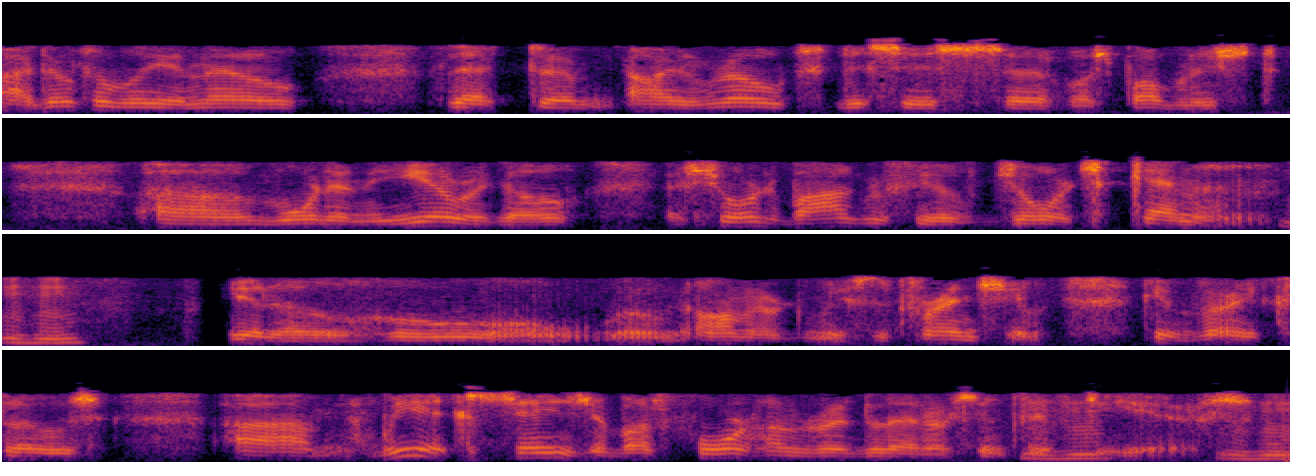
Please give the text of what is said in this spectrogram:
I don't really know that um, I wrote. This is uh, was published uh, more than a year ago. A short biography of George Kennan. Mm-hmm. you know, who honored me with friendship, came very close. Um, we exchanged about 400 letters in 50 Mhm. years. Mm-hmm.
